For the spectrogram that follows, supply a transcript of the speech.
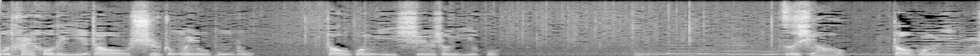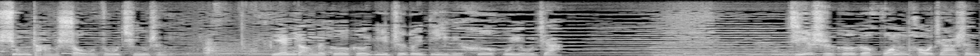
杜太后的遗诏始终没有公布，赵光义心生疑惑。自小，赵光义与兄长手足情深，年长的哥哥一直对弟弟呵护有加。即使哥哥黄袍加身，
